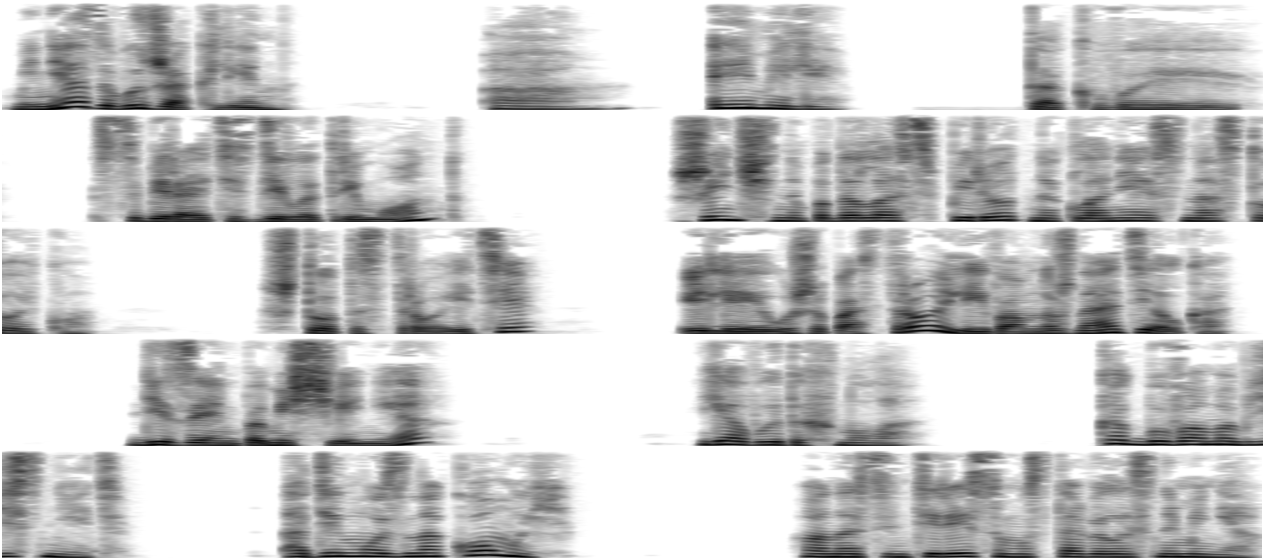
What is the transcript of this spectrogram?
Меня зовут Жаклин». «А, Эмили». «Так вы собираетесь делать ремонт?» Женщина подалась вперед, наклоняясь на стойку. «Что-то строите? Или уже построили, и вам нужна отделка? Дизайн помещения?» Я выдохнула. «Как бы вам объяснить? Один мой знакомый?» Она с интересом уставилась на меня.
